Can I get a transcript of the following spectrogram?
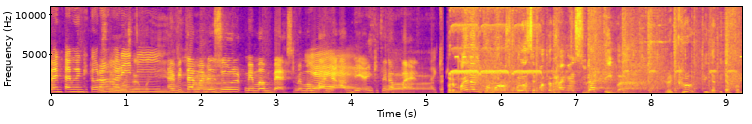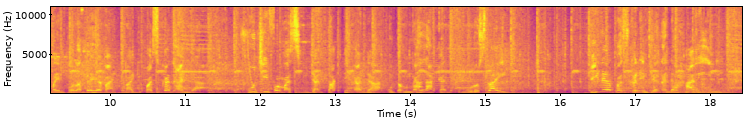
spend time dengan kita orang hari ini. Every time ada Zul, memang best. Memang yes. banyak update yang kita dapat. Okay. Permainan pengurus bola sepak terhangat sudah tiba. Rekrut bintang-bintang pemain bola terhebat bagi pasukan anda. Uji formasi dan taktik anda untuk mengalahkan pengurus lain. Bina pasukan impian anda hari ini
